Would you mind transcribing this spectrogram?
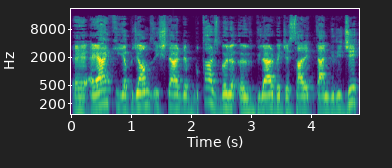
E, eğer ki yapacağımız işlerde bu tarz böyle övgüler ve cesaretlendirici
